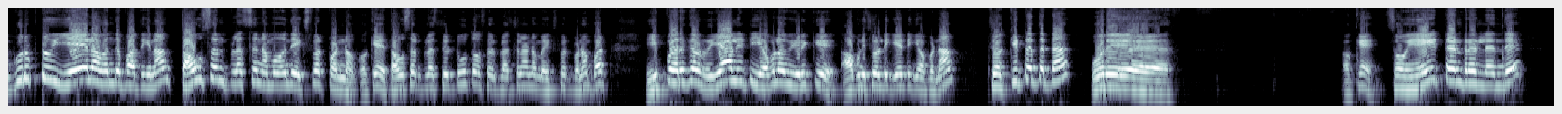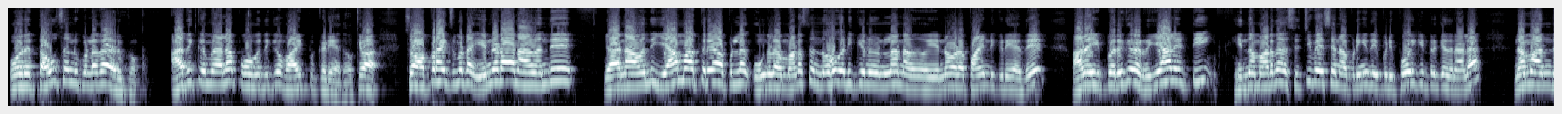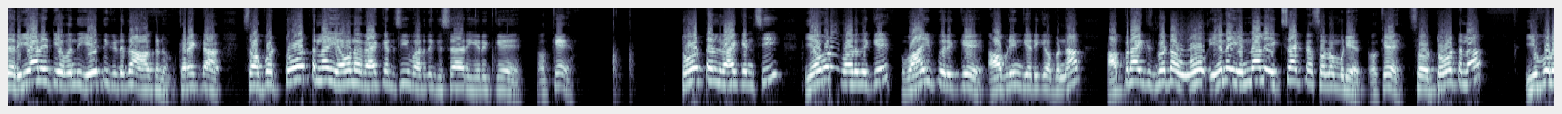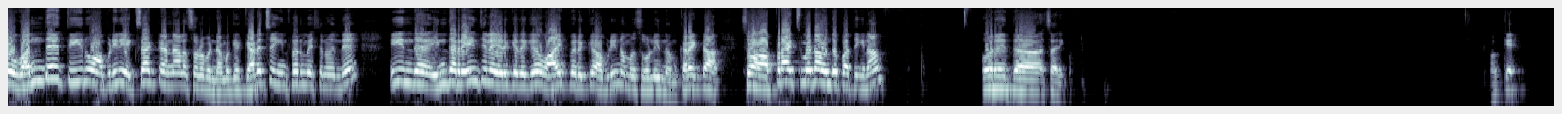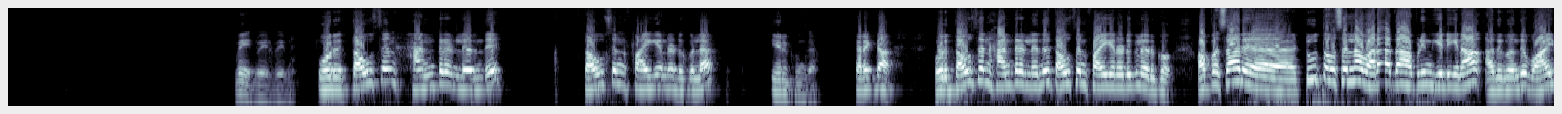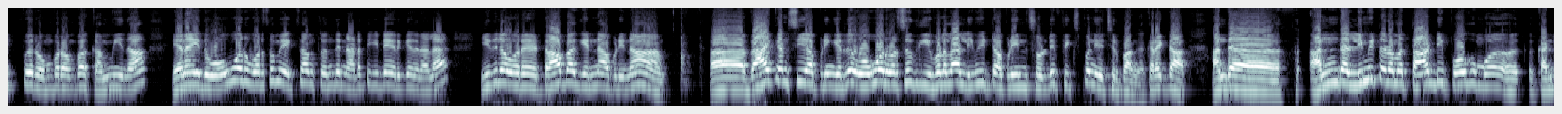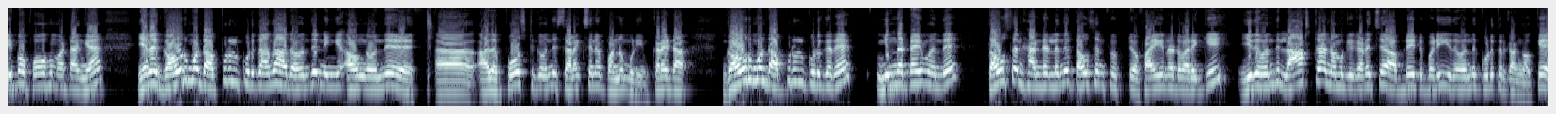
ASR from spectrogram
குரூப் டூ ஏல வந்து பார்த்தீங்கன்னா தௌசண்ட் ப்ளஸ் நம்ம வந்து எக்ஸ்பெக்ட் பண்ணோம் okay thousand plus two thousand ப்ளஸ்லாம் நம்ம எக்ஸ்பெக்ட் பண்ணோம். பட் இப்போ இருக்கிற ரியாலிட்டி எவ்வளவு இருக்குது அப்படின்னு சொல்லிட்டு கேட்டிங்க அப்படின்னா ஸோ கிட்டத்தட்ட ஒரு ஓகே ஸோ எயிட் ஹண்ட்ரட்லேருந்து ஒரு தௌசண்ட்குள்ளே தான் இருக்கும். அதுக்கு மேலே போகிறதுக்கு வாய்ப்பு கிடையாது ஓகேவா ஸோ அப்ராக்சிமேட்டாக என்னடா நான் வந்து நான் வந்து ஏமாத்துறேன் அப்படிலாம் உங்களை மனசை நோகடிக்கணும்லாம் நான் என்னோட பாயிண்ட் கிடையாது. ஆனால் இப்போ இருக்கிற ரியாலிட்டி இந்த மாதிரி தான் சுச்சுவேஷன் அப்படிங்கிறது இப்படி போய்கிட்டு இருக்கிறதுனால நம்ம அந்த ரியாலிட்டியை வந்து ஏற்றுக்கிட்டு தான் ஆகணும் கரெக்டா ஸோ அப்போ டோட்டலாக எவ்வளோ வேகன்சி வரதுக்கு சார் இருக்கு ஓகே டோட்டல் வேகன்சி எவ்வளோ வரதுக்கு வாய்ப்பு இருக்கு அப்படின்னு கேட்டீங்க அப்படின்னா அப்ராக்சிமேட்டாக ஓ ஏன்னா என்னால் எக்ஸாக்டாக சொல்ல முடியாது ஓகே ஸோ டோட்டலாக இவ்வளவு வந்தே தீரும் அப்படின்னு எக்ஸாக்டாக என்னால் சொல்ல முடியும். நமக்கு கிடைச்ச இன்ஃபர்மேஷன் வந்து இந்த இந்த ரேஞ்சில் இருக்கிறதுக்கு வாய்ப்பு இருக்குது அப்படின்னு நம்ம சொல்லியிருந்தோம் கரெக்டாக ஸோ அப்ராக்சிமேட்டாக வந்து பார்த்தீங்கன்னா ஒரு sorry okay wait wait wait ஒரு தௌசண்ட் ஹண்ட்ரட்லேருந்து தௌசண்ட் ஃபைவ் ஹண்ட்ரடுக்குள்ளே இருக்குங்க கரெக்டாக ஒரு தௌசண்ட் ஹண்ட்ரட்லேருந்து தௌசண்ட் ஃபைவ் ஹண்ட்ரடுக்குள்ள இருக்கும். அப்போ சார் டூ தௌசண்ட்லாம் வராதா அப்படின்னு கேட்டிங்கன்னா அதுக்கு வந்து வாய்ப்பு ரொம்ப ரொம்ப கம்மி தான் ஏன்னா இது ஒவ்வொரு வருஷமும் எக்ஸாம்ஸ் வந்து நடத்திக்கிட்டே இருக்கிறதுனால இதில் ஒரு ட்ராபேக் என்ன அப்படின்னா வேகன்சி அப்படிங்கிறது ஒவ்வொரு வருஷத்துக்கு இவ்வளோதான் லிமிட் அப்படின்னு சொல்லிட்டு ஃபிக்ஸ் பண்ணி வச்சுருப்பாங்க. கரெக்டாக அந்த அந்த லிமிட்டை நம்ம தாண்டி போகும்போது கண்டிப்பாக போக மாட்டாங்க. ஏன்னா கவர்மெண்ட் அப்ரூவல் கொடுத்தா தான் அதை வந்து நீங்கள் அவங்க வந்து அதை போஸ்ட்டுக்கு வந்து செலெக்ஷனே பண்ண முடியும். கரெக்டாக கவர்மெண்ட் அப்ரூவல் கொடுக்குறது இந்த டைம் வந்து தௌசண்ட் ஹண்ட்ரட்லேருந்து தௌசண்ட் ஃபிஃப்டி ஃபைவ் ஹண்ட்ரட் வரைக்கும் இது வந்து லாஸ்ட்டாக நமக்கு கிடைச்ச அப்டேட் படி இதை வந்து கொடுத்துருக்காங்க ஓகே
